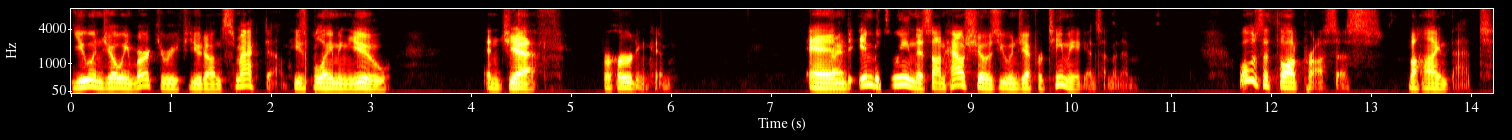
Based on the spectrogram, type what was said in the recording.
You and Joey Mercury feud on SmackDown. He's blaming you and Jeff for hurting him. And Right. in between this, on house shows, you and Jeff are teaming against MNM. What was the thought process behind that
